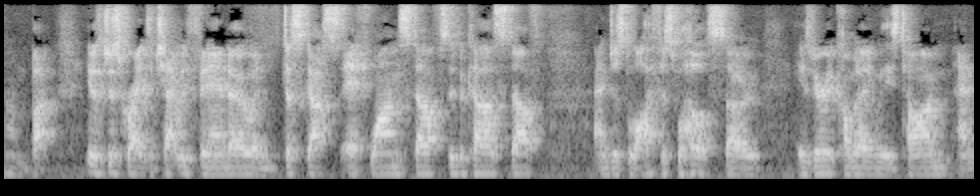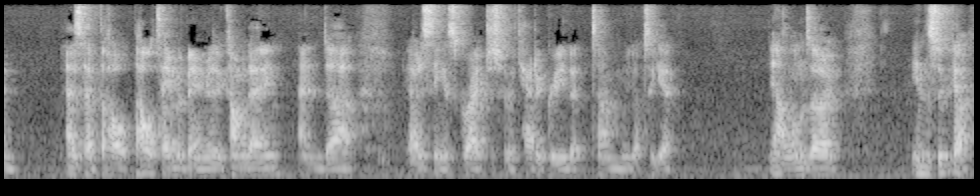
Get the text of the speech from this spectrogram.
Um, but it was just great to chat with Fernando and discuss F1 stuff, supercars stuff, and just life as well. So he was very accommodating with his time, and as have the whole the whole team have been really accommodating. And uh, yeah, I just think it's great just for the category that um, we got to get yeah, Alonso in the supercar.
